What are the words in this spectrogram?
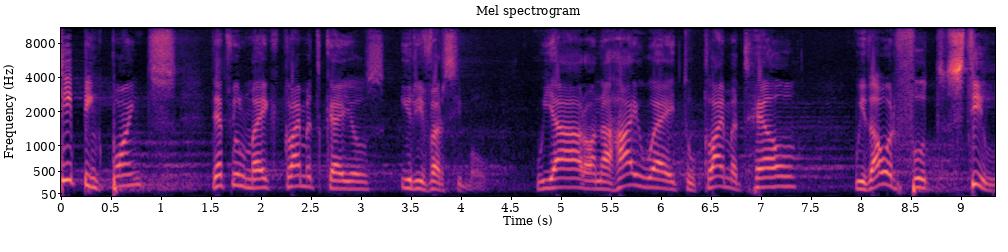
tipping points that will make climate chaos irreversible. We are on a highway to climate hell with our foot still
